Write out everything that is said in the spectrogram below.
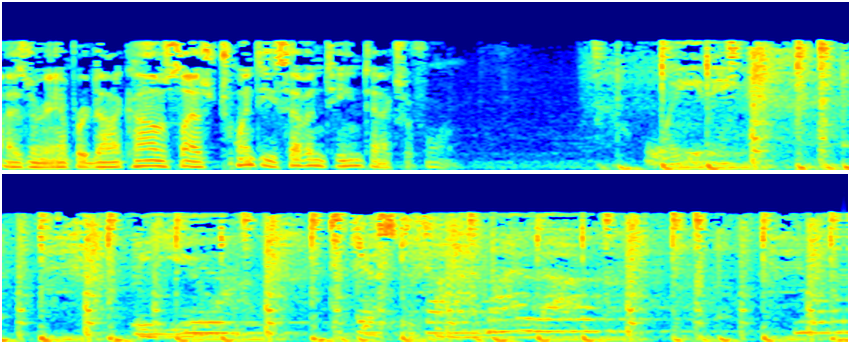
EisnerAmper.com slash 2017 tax reform. Waiting for you to justify my it's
